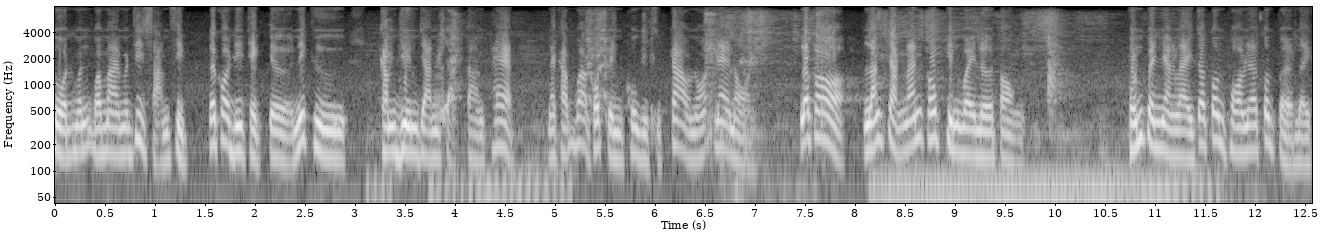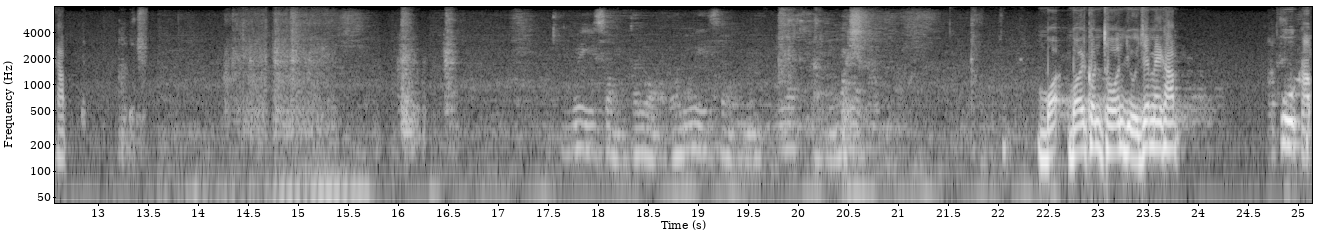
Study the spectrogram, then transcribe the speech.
ตรวจประมาณวันที่ 30 แล้วก็ detect เจอ นี่คือคำยืนยันจากทางแพทย์นะครับว่าเขาเป็นโควิด -19 เนาะแน่นอน แล้วก็หลังจากนั้นเขากินไวเลอตอง ผลเป็นอย่างไรเจ้าต้นพร้อมแล้วต้นเปิดเลยครับ น้องเมย์ส่งตลอดน้องเมย์ส่งแยกขายแยกบอยคอนโทรลอยู่ใช่ไหมครับ สักครู่ครับ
